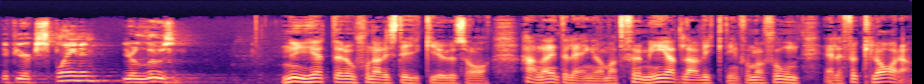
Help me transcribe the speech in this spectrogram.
If you're explaining, you're losing. Nyheter och journalistik i USA handlar inte längre om att förmedla viktig information eller förklara.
